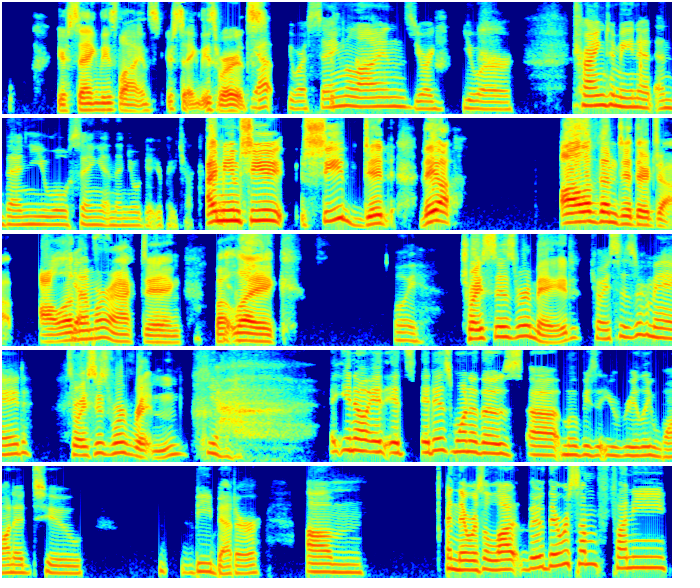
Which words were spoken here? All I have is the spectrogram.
you're saying these lines, you're saying these words. Yep, you are saying the lines. You are you are trying to mean it, and then you will sing it, and then you will get your paycheck. I mean, she she did. They all, all of them did their job. All of them were acting, but Yes. like Boy, choices were made, choices were made. choices were written. Yeah, you know it, it's it is one of those uh movies that you really wanted to be better. Um, and there was a lot. There there were some funny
